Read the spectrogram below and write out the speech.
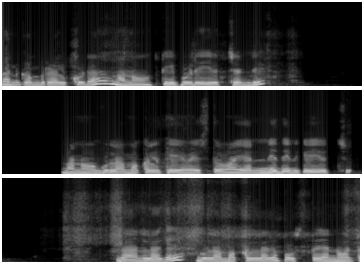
కనకాంబరాలు కూడా మనం టీ పొడి వేయొచ్చండి. మనం గులాబ్ మొక్కలకి ఏం వేస్తామో అవన్నీ దీనికి వేయచ్చు. దానిలాగే గులాబీ మొక్కల్లాగా పూస్తాయి అన్నమాట.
